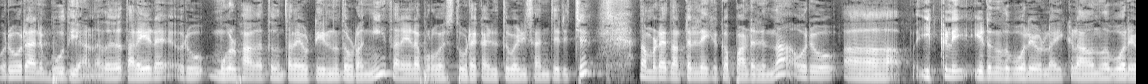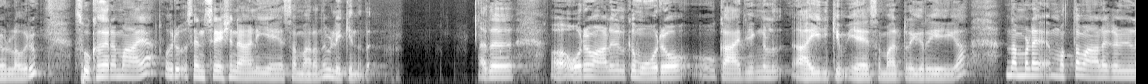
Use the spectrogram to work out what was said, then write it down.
ഒരു ഒരു അനുഭൂതിയാണ്. അത് തലയുടെ ഒരു മുകൾ ഭാഗത്ത് നിന്ന് തലയൊട്ടിയിൽ നിന്ന് തുടങ്ങി തലയുടെ പുറവശത്തൂടെ കഴുത്ത് വഴി സഞ്ചരിച്ച് നമ്മുടെ നട്ടലിലേക്കൊക്കെ പടരുന്ന ഒരു ഇക്കിളി ഇടുന്നത് പോലെയുള്ള ഇക്കിളാവുന്നത് പോലെയുള്ള ഒരു സുഖകരമായ ഒരു സെൻസേഷനാണ് ഈ എ എസ് എം ആർ എന്ന് വിളിക്കുന്നത്. അത് ഓരോ ആളുകൾക്കും ഓരോ കാര്യങ്ങൾ ആയിരിക്കും A S M R trigger ചെയ്യുക. നമ്മുടെ മൊത്തം ആളുകളിൽ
